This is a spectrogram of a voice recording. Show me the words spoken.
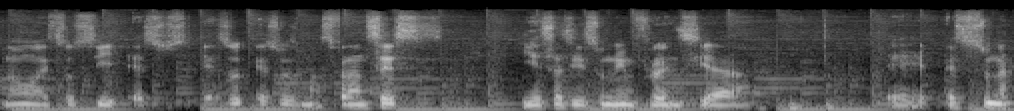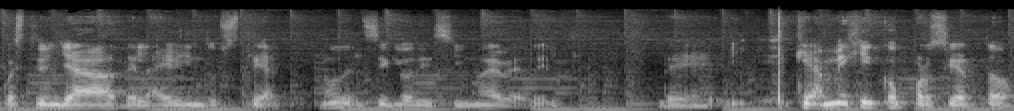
¿no? Eso sí, eso, eso, eso es más francés y esa sí es una influencia, eh, es una cuestión ya de la era industrial, ¿no? Del siglo XIX, de, que a México, por cierto,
